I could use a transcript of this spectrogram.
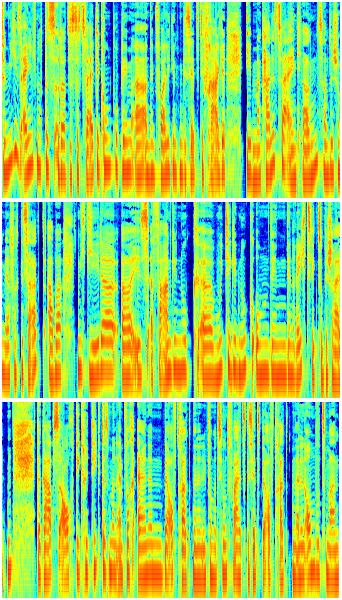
Für mich ist eigentlich noch das, oder das ist das zweite Grundproblem äh, an dem vorliegenden Gesetz die Frage, eben, man kann es zwar einklagen, das haben Sie schon mehrfach gesagt, aber nicht jeder äh, ist erfahren genug, äh, witty genug, um den, den Rechtsweg zu beschreiten. Da gab es auch die Kritik, dass man einfach einen Beauftragten, einen Informationsfreiheitsgesetzbeauftragten, einen Ombudsmann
